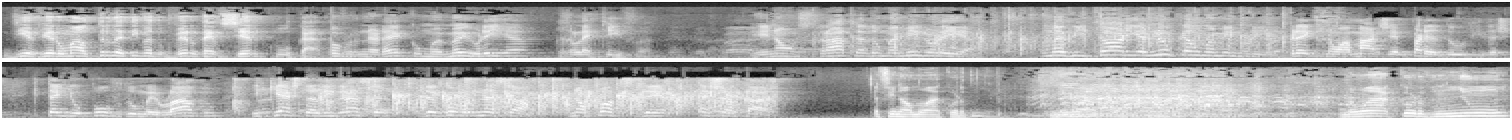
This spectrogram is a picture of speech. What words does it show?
de haver uma alternativa de governo deve ser colocada. Governarei com uma maioria relativa. E não se trata de uma minoria. Uma vitória nunca é uma minoria. Creio que não há margem para dúvidas, que tenho o povo do meu lado e que esta liderança da governação não pode ceder a chantagem. Afinal, não há acordo nenhum. Não há acordo nenhum. Não há acordo nenhum.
